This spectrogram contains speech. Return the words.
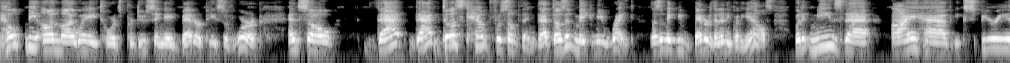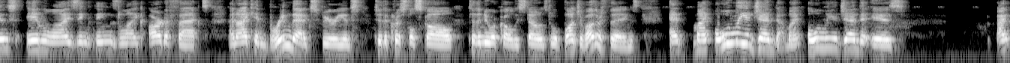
helped me on my way towards producing a better piece of work. And so that that does count for something. That doesn't make me right. Doesn't make me better than anybody else, but it means that I have experience analyzing things like artifacts, and I can bring that experience to the Crystal Skull, to the Newark Holy Stones, to a bunch of other things. And my only agenda, my only agenda is I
